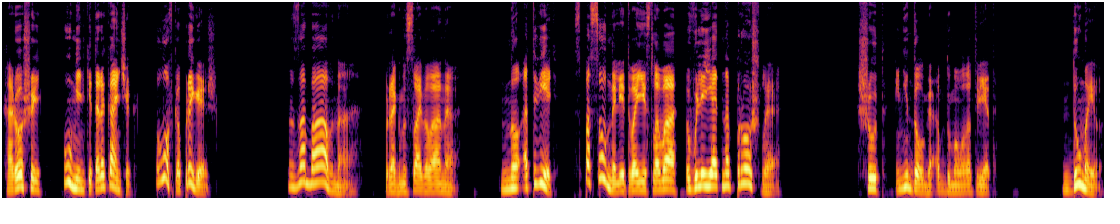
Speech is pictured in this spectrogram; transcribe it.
Хороший, умненький тараканчик, ловко прыгаешь. «Забавно», — прогнусавила она. «Но ответь, способны ли твои слова влиять на прошлое?» Шут недолго обдумывал ответ. «Думаю,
